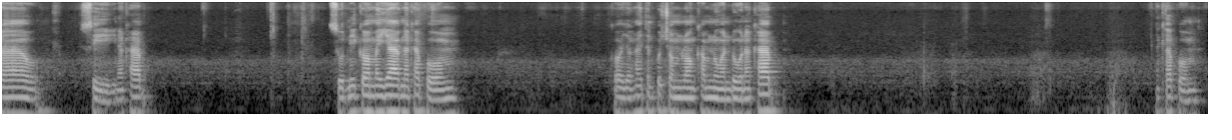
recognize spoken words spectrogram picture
9 4 นะครับ สูตรนี้ก็ไม่ยากนะครับผม ก็อยากให้ท่านผู้ชมลองคำนวณดูนะครับนะครับผม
